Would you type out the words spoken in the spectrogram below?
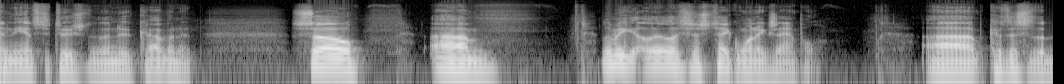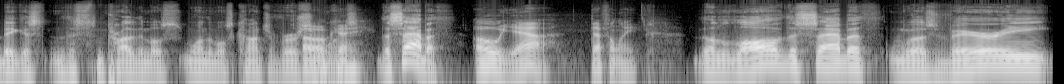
and the institution of the new covenant. So, um, let me let's just take one example because this is the biggest. This is probably the most one of the most controversial Oh, okay. ones. The Sabbath. Oh yeah, definitely. The law of the Sabbath was very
